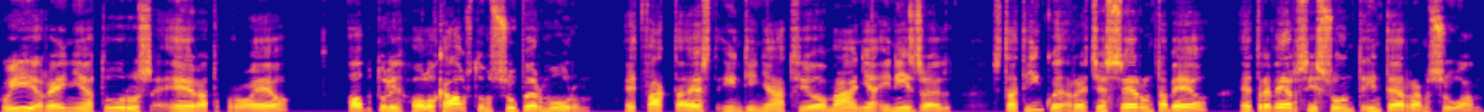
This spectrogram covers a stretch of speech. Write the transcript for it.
qui regniaturus erat proeo obtulit holocaustum super murum et facta est indignatio magna in Israel statinque recesserunt abeo et reversi sunt in terram suam.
